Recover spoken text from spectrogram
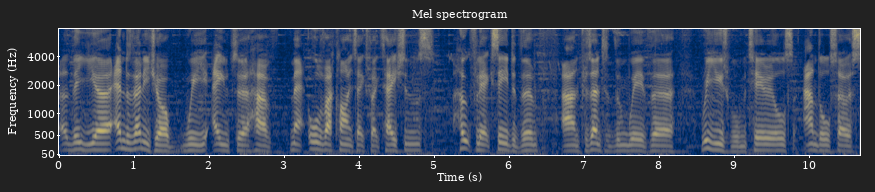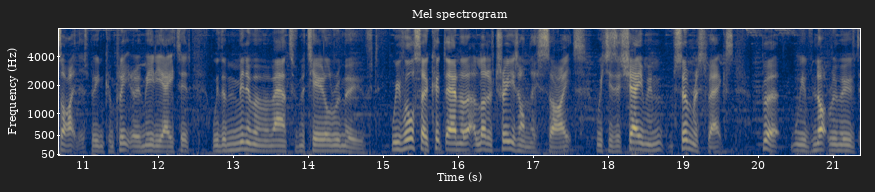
At the uh, end of any job, we aim to have met all of our clients' expectations, hopefully exceeded them and presented them with uh, reusable materials and also a site that's been completely remediated with a minimum amount of material removed. We've also cut down a lot of trees on this site, which is a shame in some respects, but we've not removed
